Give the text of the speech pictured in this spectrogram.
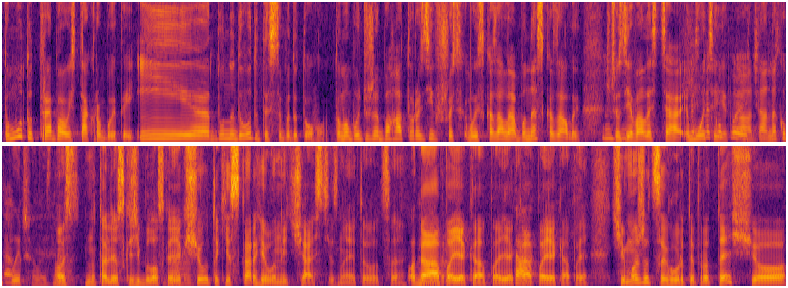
Тому тут треба ось так робити. І ну, не доводити себе до того. То, мабуть, вже багато разів щось ви сказали або не сказали, що з'явилася ця емоція, яка да, накопичилась. А ось Наталія, скажіть, будь ласка, Да. якщо такі скарги вони часті, знаєте, оце Одна капає, капає, Так. капає, капає. Чи може це говорити про те, що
